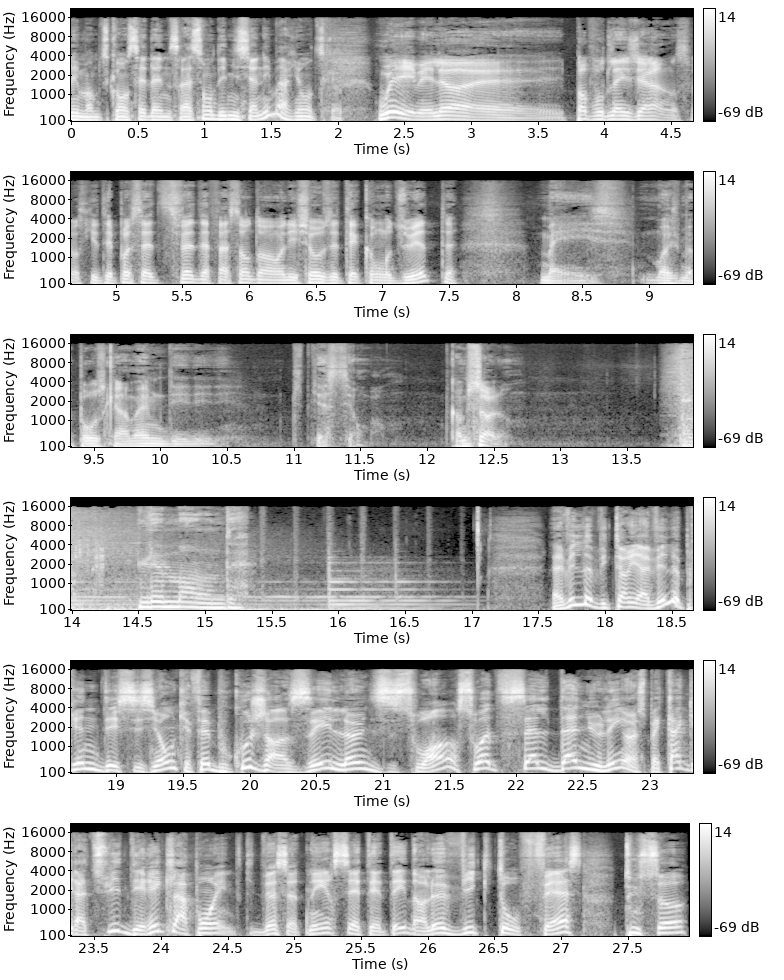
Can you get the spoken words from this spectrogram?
les membres du conseil d'administration ont démissionné, Marion, en tout cas. Oui, mais là, euh, pas pour de l'ingérence, parce qu'ils n'étaient pas satisfaits de la façon dont les choses étaient conduites. Mais moi, je me pose quand même des, petites questions. Comme ça, là. Le monde. La ville de Victoriaville a pris une décision qui a fait beaucoup jaser lundi soir, soit celle d'annuler un spectacle gratuit d'Éric Lapointe qui devait se tenir cet été dans le Victo Fest. Tout ça,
